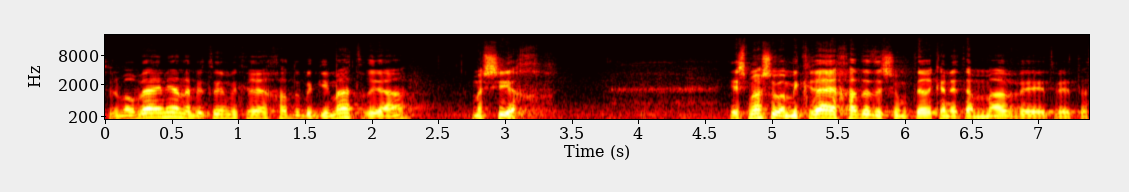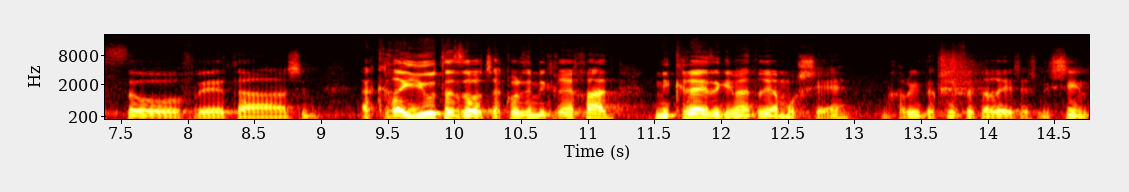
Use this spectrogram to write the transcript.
שלמרבה העניין הביטוי מקרה אחד הוא בגימטריה משיח. יש משהו במקרה האחד הזה שהוא מתאר כאן את המוות ואת הסוף ואת האקראיות הזאת, שהכל זה מקרה אחד, מקרה זה גימטריה משה, מחברים את הקוף ואת הרי שיש לי שין,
